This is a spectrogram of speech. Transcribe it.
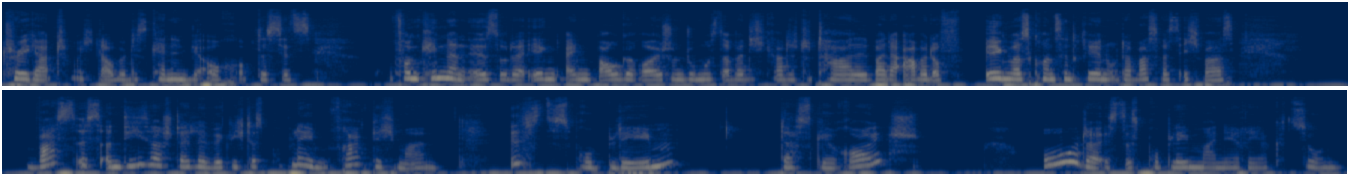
triggert. Ich glaube, das kennen wir auch, ob das jetzt von Kindern ist oder irgendein Baugeräusch und du musst aber dich gerade total bei der Arbeit auf irgendwas konzentrieren oder was weiß ich was. Was ist an dieser Stelle wirklich das Problem? Frag dich mal. Ist das Problem das Geräusch oder ist das Problem meine Reaktion?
